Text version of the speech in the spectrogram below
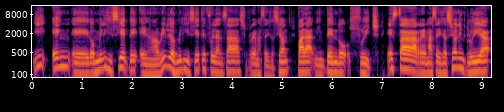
y en 2017, eh, en abril de 2017 fue lanzada su remasterización para Nintendo Switch. Esta remasterización incluía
